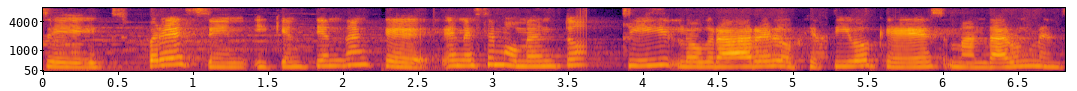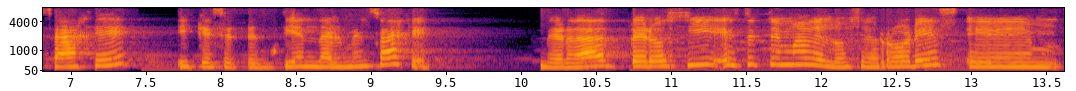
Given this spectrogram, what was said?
se expresen y que entiendan que en ese momento sí lograr el objetivo que es mandar un mensaje y que se te entienda el mensaje, ¿verdad? Pero sí, este tema de los errores, eh,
